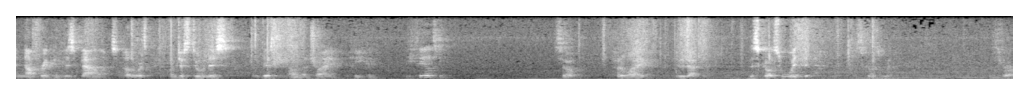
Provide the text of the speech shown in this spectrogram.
and not breaking his balance, in other words, I'm just doing this and this, I'm going to try and, he can, he feels me. So, how do I do that? This goes with it. This goes with it. Throw.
